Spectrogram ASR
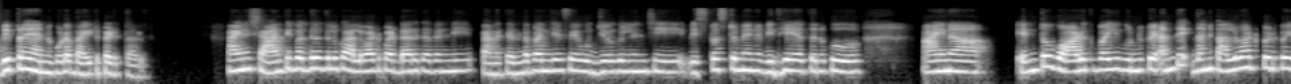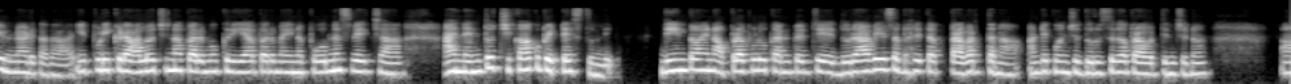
అభిప్రాయాన్ని కూడా బయట పెడతారు. ఆయన శాంతి భద్రతలకు అలవాటు పడ్డారు కదండి. తన కింద పనిచేసే ఉద్యోగుల నుంచి విస్పష్టమైన విధేయతకు ఆయన ఎంతో వాడుకపోయి ఉండిపోయి అంతే దానికి అలవాటు పడిపోయి ఉన్నాడు కదా. ఇప్పుడు ఇక్కడ ఆలోచన పరము క్రియాపరమైన పూర్ణ స్వేచ్ఛ ఆయన ఎంతో చికాకు పెట్టేస్తుంది. దీంతో ఆయన అప్పుడప్పుడు కనిపించే దురావేశ భరిత ప్రవర్తన అంటే కొంచెం దురుసుగా ప్రవర్తించడం ఆ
